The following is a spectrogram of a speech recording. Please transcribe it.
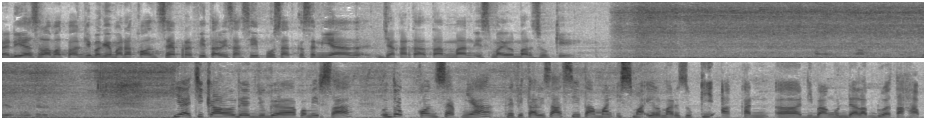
Nadia, selamat pagi. Bagaimana konsep revitalisasi Pusat Kesenian Jakarta Taman Ismail Marzuki? Ya, Cikal dan juga pemirsa, untuk konsepnya, revitalisasi Taman Ismail Marzuki akan uh, dibangun dalam dua tahap.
